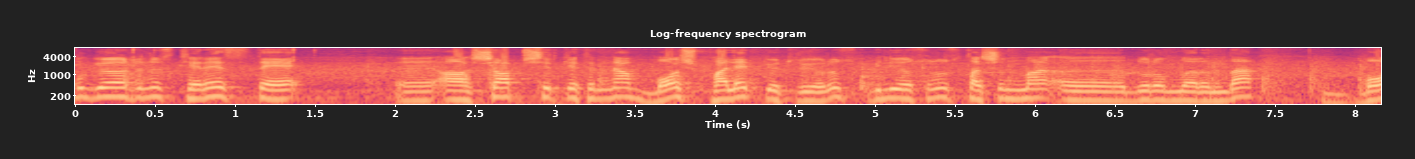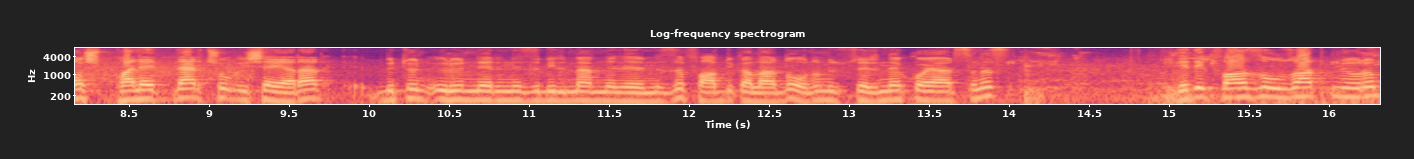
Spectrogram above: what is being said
bu gördüğünüz kereste e, ahşap şirketinden boş palet götürüyoruz. Biliyorsunuz taşınma e, durumlarında boş paletler çok işe yarar. Bütün ürünlerinizi bilmem nelerinizi fabrikalarda onun üzerine koyarsınız. Dedik fazla uzatmıyorum.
